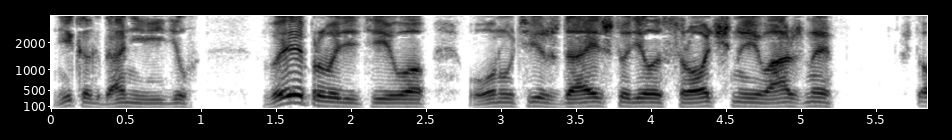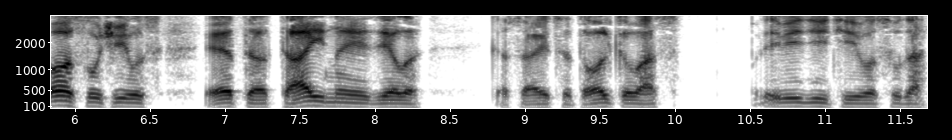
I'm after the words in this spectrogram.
Никогда не видел». Вы проводите его. Он утверждает, что дело срочное и важное. Что случилось? Это тайное дело. Касается только вас. Приведите его сюда.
